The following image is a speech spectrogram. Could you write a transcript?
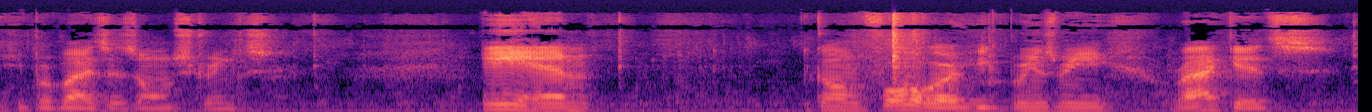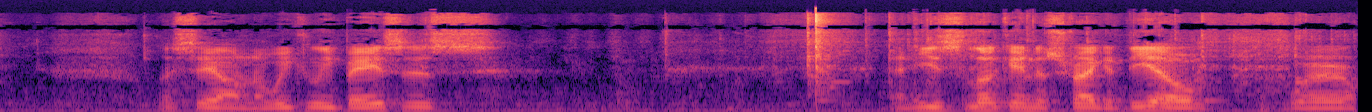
he provides his own strings. And going forward, he brings me rackets, let's say on a weekly basis, and he's looking to strike a deal where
